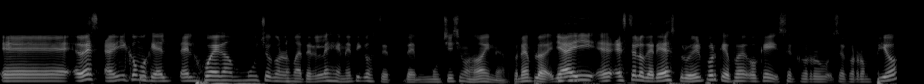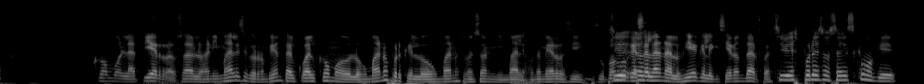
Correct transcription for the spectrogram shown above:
Eh, ¿Ves? Ahí como que él, él juega mucho con los materiales genéticos de, de muchísimas vainas. Por ejemplo, ya ahí e- este lo quería destruir porque fue, ok, se, corru- se corrompió como la tierra. O sea, los animales se corrompieron tal cual como los humanos porque los humanos también son animales. Una mierda así. Supongo Sí, que esa eh, es la analogía que le quisieron dar. Pues. Sí, es por eso, o sea, es como que,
